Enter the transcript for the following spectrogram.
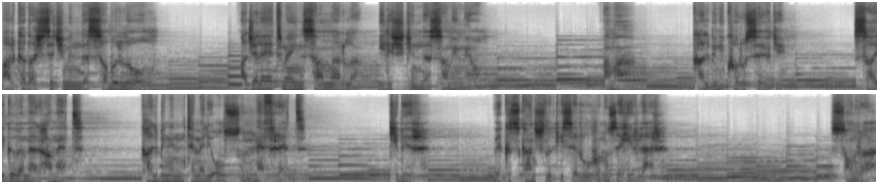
Arkadaş seçiminde sabırlı ol. Acele etme insanlarla, ilişkinde samimi ol. Ama kalbini koru sevgi, saygı ve merhamet. Kalbinin temeli olsun nefret. Kibir ve kıskançlık ise ruhunu zehirler. Sonra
